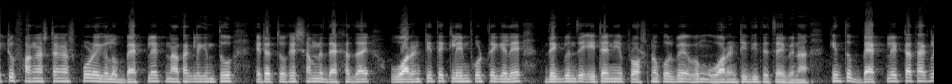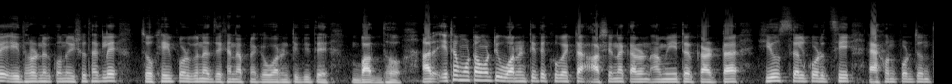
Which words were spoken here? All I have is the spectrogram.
একটু ফাঙাস টাঙাস পড়ে গেল। ব্যাকপ্লেট না থাকলে কিন্তু এটা চোখের সামনে দেখা যায়। ওয়ারেন্টিতে ক্লেম করতে গেলে দেখবেন যে এটা নিয়ে প্রশ্ন করবে এবং ওয়ারেন্টি দিতে চাইবে না। কিন্তু ব্যাকপ্লেটটা থাকলে, এই ধরনের কোনো ইস্যু থাকলে চোখেই পড়বে না যেখানে আপনাকে ওয়ারেন্টি দিতে বাধ্য। আর এটা মোটামুটি ওয়ারেন্টিতে খুব একটা আসে না, কারণ আমি এটার কার্ডটা হিউজ সেল করেছি। এখন পর্যন্ত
